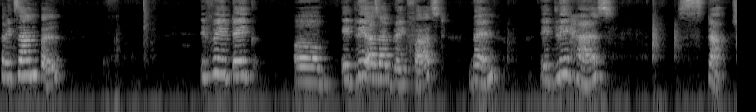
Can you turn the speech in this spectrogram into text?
For example, if we take uh, idli as our breakfast, then idli has starch.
